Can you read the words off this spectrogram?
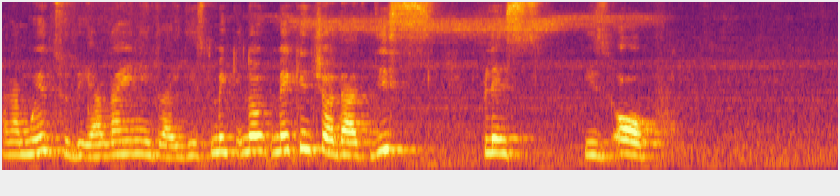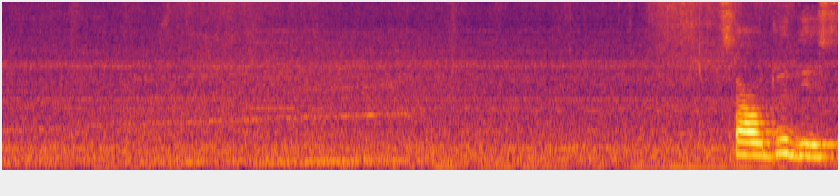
And I'm going to be aligning it like this making, no, making sure that this place is up. So I'll do this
